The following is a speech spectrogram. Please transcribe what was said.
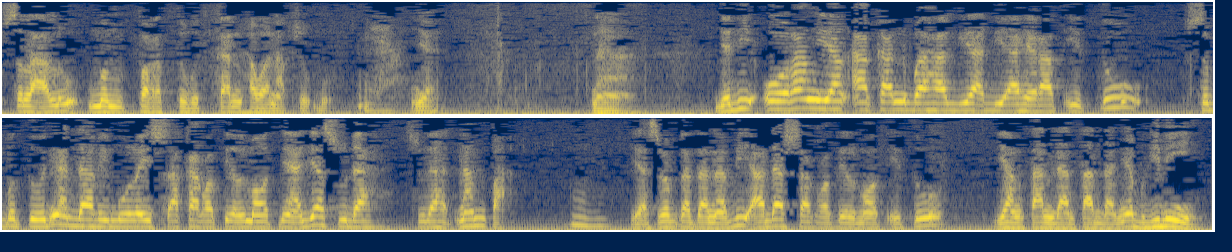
selalu memperturutkan hawa nafsu. Bu. Iya. Ya. Nah, jadi orang yang akan bahagia di akhirat itu sebetulnya dari mulai sakaratil mautnya aja sudah sudah nampak. Hmm. Ya, sebab kata Nabi ada sakaratil maut itu yang tanda-tandanya begini.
